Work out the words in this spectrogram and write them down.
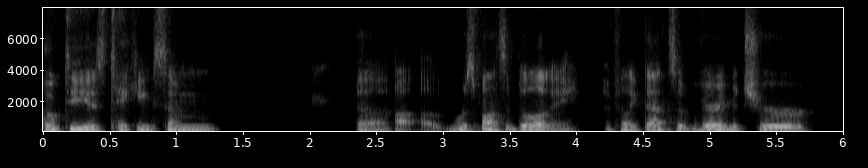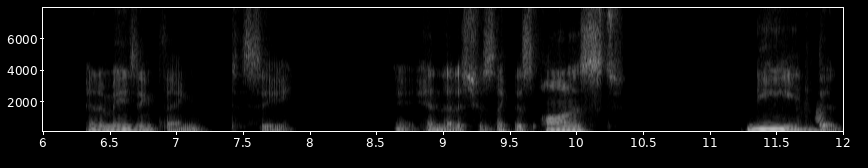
Hokti is taking some uh, uh, responsibility. I feel like that's a very mature and amazing thing to see, and that it's just like this honest need that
